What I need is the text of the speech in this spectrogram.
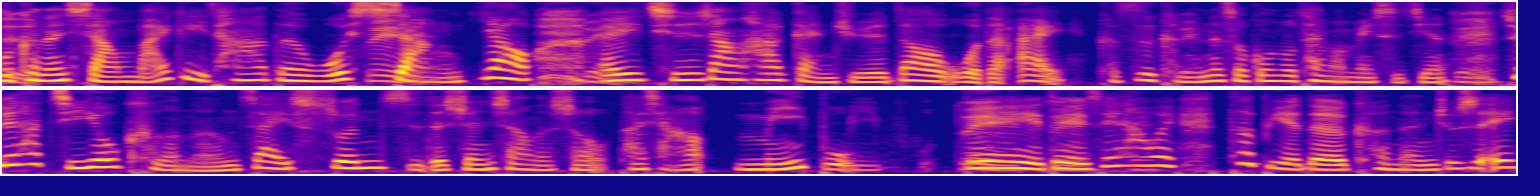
我可能想买给他的，我想要，哎，其实让他感觉到我的爱。可是可能那时候工作太忙没时间，所以他极有可能在孙子的身上的时候，他想要弥补。弥补，对对，所以他会特别的可能就是哎，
